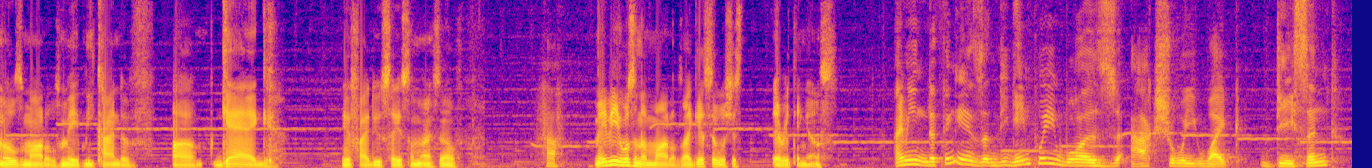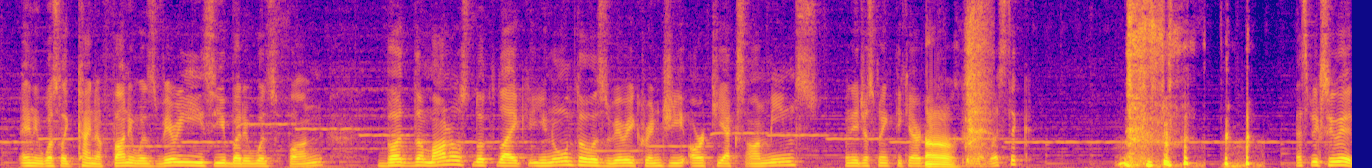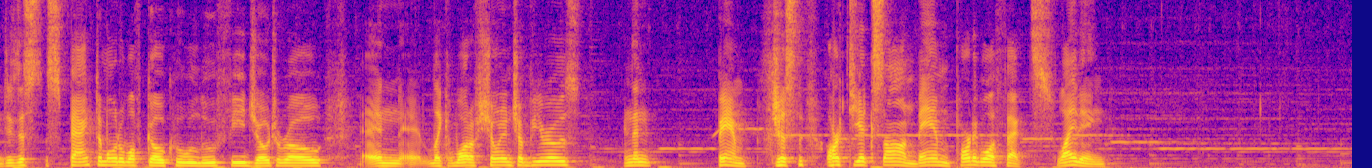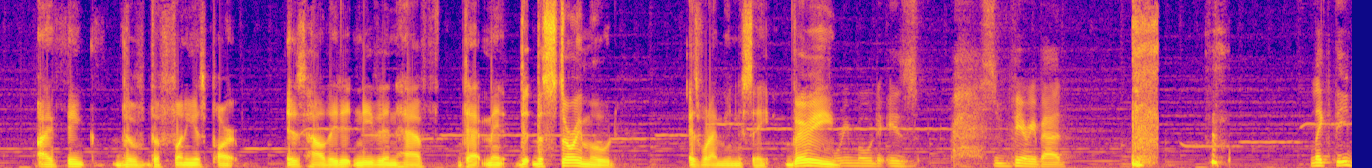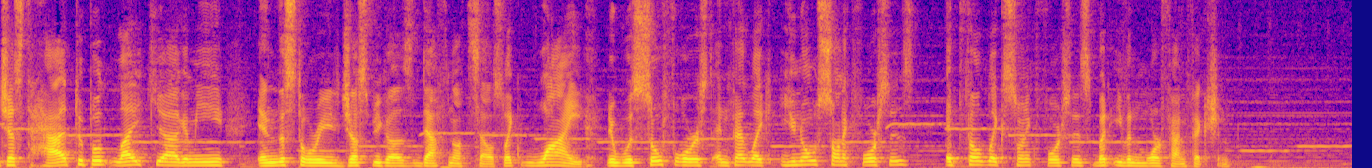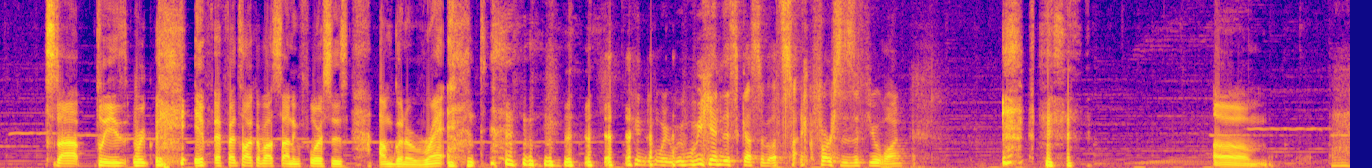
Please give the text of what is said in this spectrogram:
those models made me kind of um, gag, if I do say so myself. Ha. Maybe it wasn't the models. I guess it was just everything else. I mean, the thing is, the gameplay was actually like decent, and it was like kind of fun. It was very easy, but it was fun. But the models looked like you know those very cringy RTX on memes when they just make the characters Oh. realistic. That's basically it. They just spanked the model of Goku, Luffy, Jotaro, and uh, like a lot of Shonen Jump heroes, and then, bam, just RTX on, bam, particle effects, lighting. I think the the funniest part is how they didn't even have that many. The, the story mode is what I mean to say. Very story mode is very bad. like they just had to put Light Yagami in the story just because Death Note sells. Like why? It was so forced and felt like you know Sonic Forces. It felt like Sonic Forces, but even more fan fiction. stop, please. If if I talk about Sonic Forces, I'm gonna rant. Don't we, we can discuss about Sonic Forces if you want. um,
